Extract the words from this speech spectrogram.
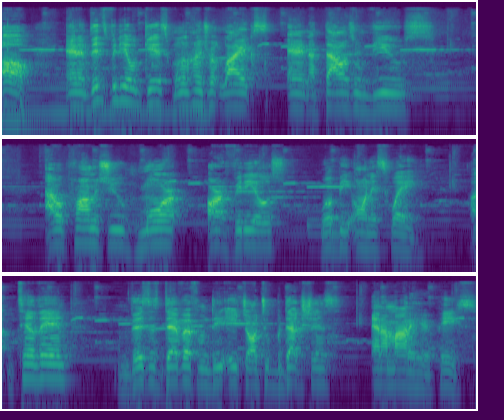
Oh, and if this video gets 100 likes and a thousand views, I will promise you more art videos will be on its way. Until then, this is Devin from DHR2 Productions, and I'm out of here. Peace.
